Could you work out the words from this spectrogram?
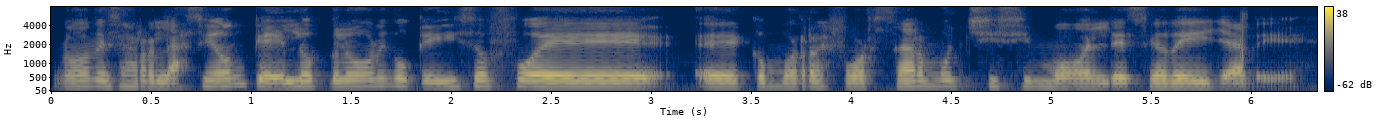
¿no? De esa relación, que lo, lo único que hizo fue eh, como reforzar muchísimo el deseo de ella de,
